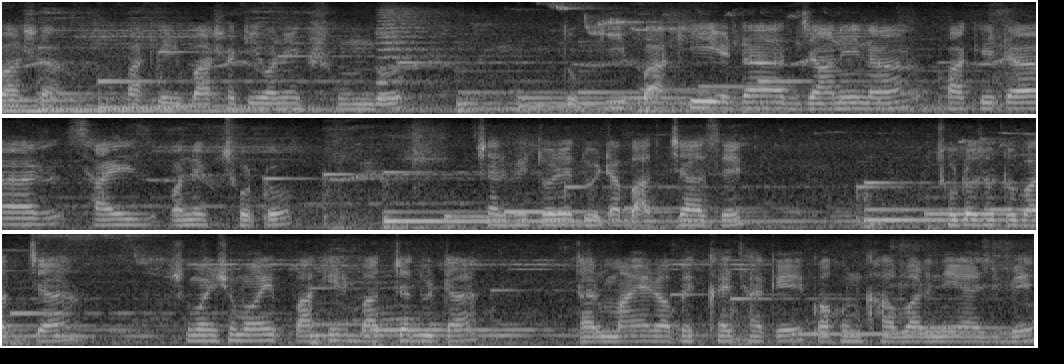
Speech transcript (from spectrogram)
বাসা। পাখির বাসাটি অনেক সুন্দর। তো কি পাখি এটা জানি না। পাখিটার সাইজ অনেক ছোট। যার ভিতরে দুইটা বাচ্চা আছে। ছোট ছোট বাচ্চা। সময় সময় পাখির বাচ্চা দুইটা। তার মায়ের অপেক্ষায় থাকে, কখন খাবার নিয়ে আসবে।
